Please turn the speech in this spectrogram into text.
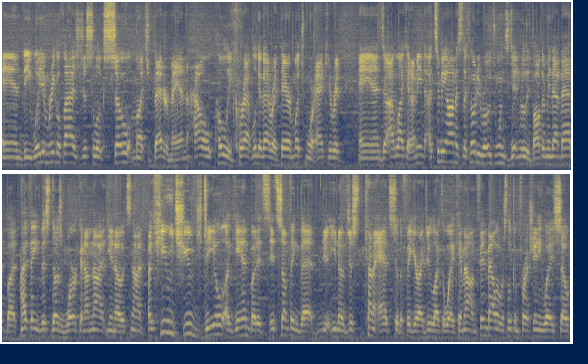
And the William Regal thighs just look so much better, man. How, holy crap, look at that right there. Much more accurate and uh, I like it. I mean, uh, to be honest, the Cody Rhodes ones didn't really bother me that bad, but I think this does work, and I'm not, you know, it's not a huge, huge deal again, but it's it's something that, you know, just kind of adds to the figure. I do like the way it came out, and Finn Balor was looking fresh anyway, so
